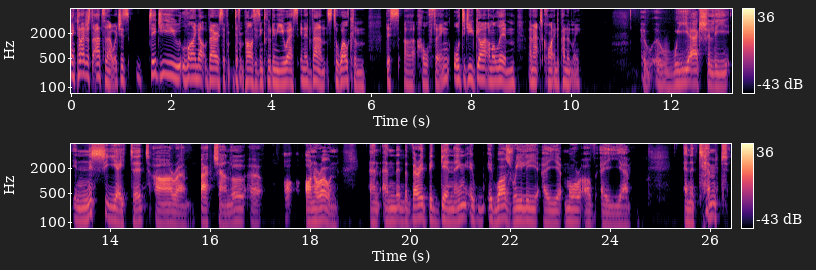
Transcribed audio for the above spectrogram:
And can I just add to that, which is, did you line up various different, different parties, including the US, in advance to welcome? This uh, whole thing, or did you go out on a limb and act quite independently? Uh, we actually initiated our um, back channel uh, on our own. And, and in the very beginning, it, it was really a more of a uh, an attempt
